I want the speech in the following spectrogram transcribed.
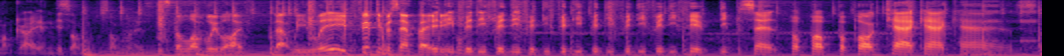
not great in some some ways. It's the lovely life that we lead. 50% baby. 50 50 50 50 50 50 50 50 percent pop pop pop pop cat cat cats.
